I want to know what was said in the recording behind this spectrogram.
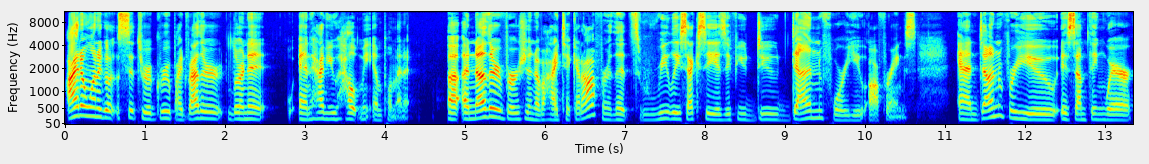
I don't want to go sit through a group. I'd rather learn it and have you help me implement it. Uh, another version of a high ticket offer that's really sexy is if you do done for you offerings. And done for you is something where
